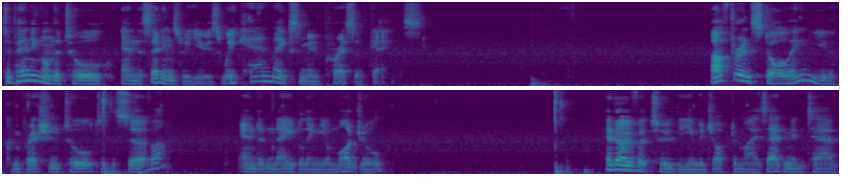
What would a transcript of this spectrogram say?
Depending on the tool and the settings we use, we can make some impressive gains. After installing your compression tool to the server and enabling your module, head over to the Image Optimize Admin tab,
